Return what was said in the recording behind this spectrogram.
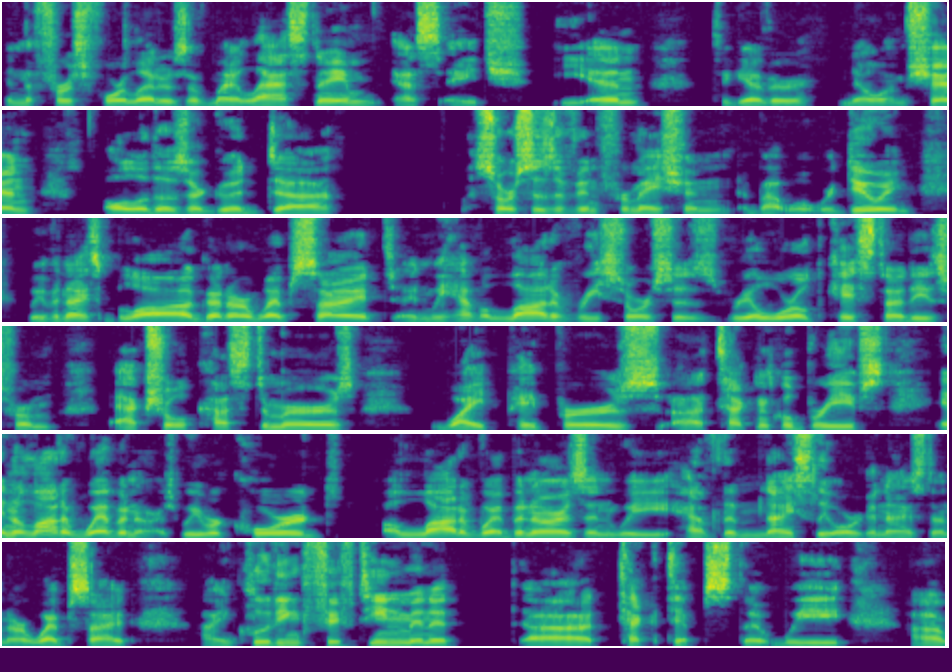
and the first four letters of my last name S H E N. Together, Noam Shen. All of those are good uh, sources of information about what we're doing. We have a nice blog on our website, and we have a lot of resources, real world case studies from actual customers, white papers, uh, technical briefs, and a lot of webinars. We record a lot of webinars and we have them nicely organized on our website, uh, including 15 minute uh, tech tips that we uh,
